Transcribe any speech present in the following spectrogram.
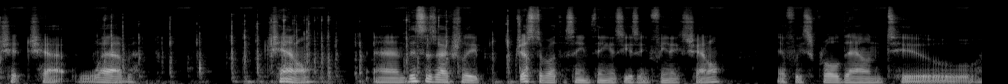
chit chat web channel. And this is actually just about the same thing as using Phoenix channel. If we scroll down to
